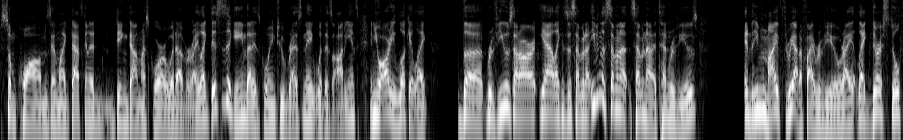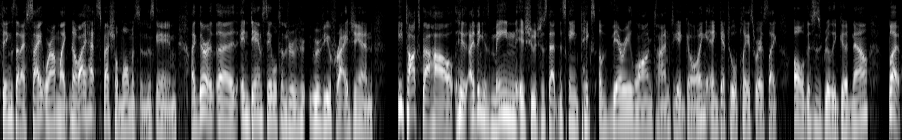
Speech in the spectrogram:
some qualms and like that's gonna ding down my score or whatever, right? Like this is a game that is going to resonate with its audience, and you already look at like the reviews that are yeah, like it's a seven, even the seven out, seven out of ten reviews, and even my three out of five review, right? Like there are still things that I cite where I'm like, no, I had special moments in this game. Like there are uh, in Dan Stapleton's re- review for IGN, he talks about how his, I think his main issue is just that this game takes a very long time to get going and get to a place where it's like, oh, this is really good now. But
